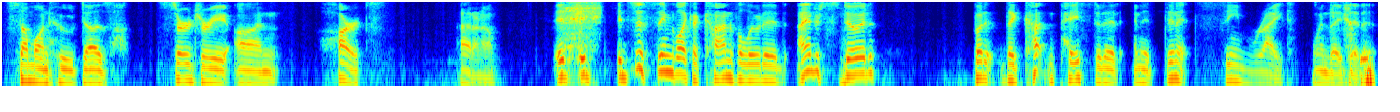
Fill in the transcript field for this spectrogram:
someone who does surgery on hearts. I don't know. It it it just seemed like a convoluted. I understood but it, they cut and pasted it, and it didn't seem right when they did it.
